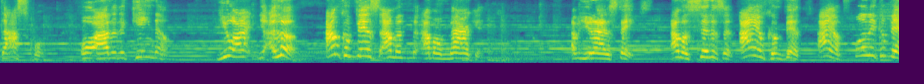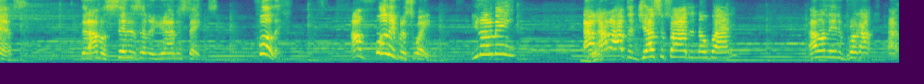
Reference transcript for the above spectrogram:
gospel or out of the kingdom. You are, look, I'm convinced I'm a, I'm an American. I'm a United States. I'm a citizen. I am convinced. I am fully convinced that I'm a citizen of the United States. Fully. I'm fully persuaded. You know what I mean? I, I don't have to justify to nobody. I don't need to bring out, I,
